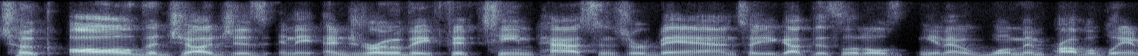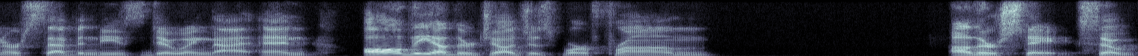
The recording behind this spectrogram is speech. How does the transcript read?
took all the judges in a, and drove a 15 passenger van. So you got this little, you know, woman probably in her 70s doing that. And all the other judges were from other states. So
